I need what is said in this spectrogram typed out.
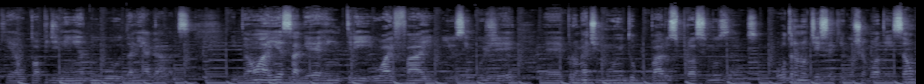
que é o top de linha do, da linha Galaxy. Então aí essa guerra entre o Wi-Fi e o 5G é, promete muito para os próximos anos. Outra notícia que nos chamou a atenção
